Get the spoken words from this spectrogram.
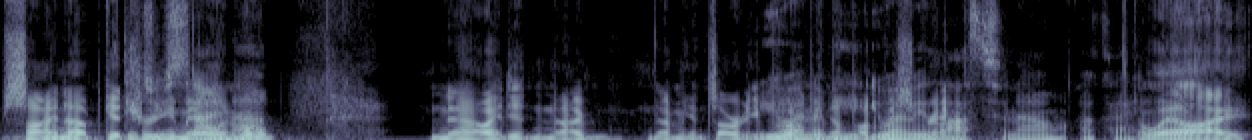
sign up, get Did your you email enrolled. up? No, I didn't. I I mean, it's already You popping be up on you my want to be screen. last to know. Okay. Well, I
